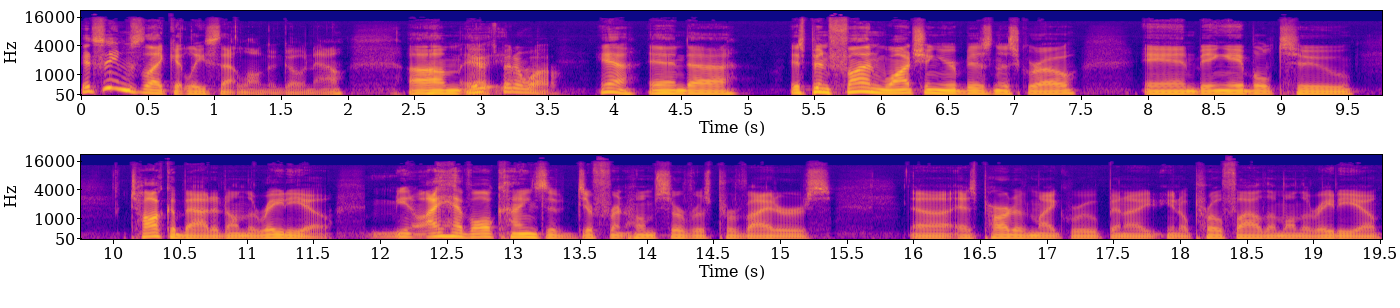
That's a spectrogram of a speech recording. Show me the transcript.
It seems like at least that long ago now. Um Yeah, it- it's been a while. yeah, and uh, it's been fun watching your business grow and being able to talk about it on the radio. You know, I have all kinds of different home service providers uh, as part of my group, and I, you know, profile them on the radio.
